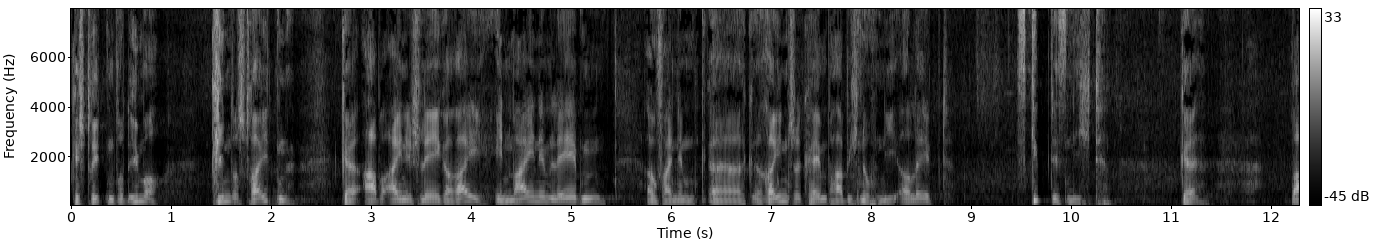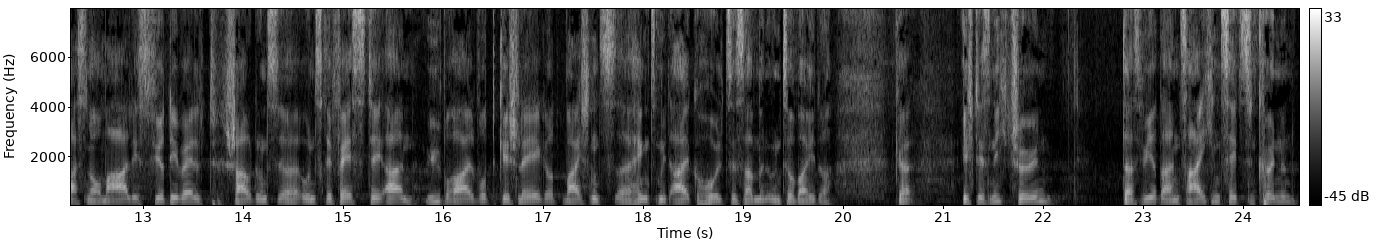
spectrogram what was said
Gestritten wird immer. Kinder streiten. Aber eine Schlägerei in meinem Leben auf einem äh, Ranger Camp habe ich noch nie erlebt. Es gibt es nicht. Gell? Was normal ist für die Welt. Schaut uns äh, unsere Feste an. Überall wird geschlägert, meistens äh, hängt es mit Alkohol zusammen und so weiter. Gell? Ist es nicht schön, dass wir da ein Zeichen setzen können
